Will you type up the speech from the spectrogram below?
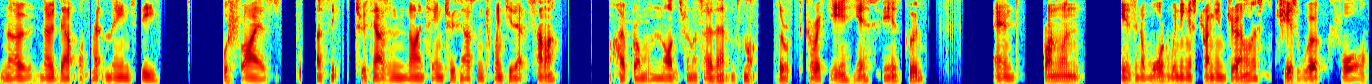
know, no doubt, what that means. The bushfires, I think 2019, 2020, that summer. I hope Bronwyn nods when I say that. It's not the, the correct year. Yes, she is good. And Bronwyn is an award winning Australian journalist. She has worked for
